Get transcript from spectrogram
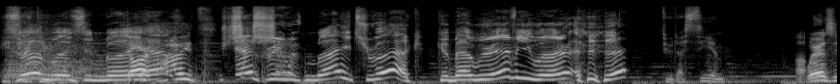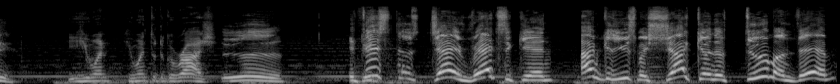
He's right there. someone's in my Dark house. height. Shut- shut with my truck. Come on, wherever you are. Dude, I see him. Uh-oh. Where is he? He, he went. He went to the garage. Uh, if there's those giant rats again, I'm gonna use my shotgun of doom on them.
